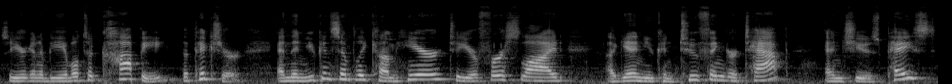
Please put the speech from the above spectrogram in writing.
So you're going to be able to copy the picture, and then you can simply come here to your first slide. Again, you can two finger tap and choose paste,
